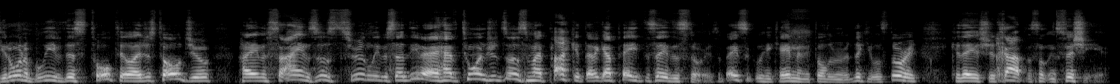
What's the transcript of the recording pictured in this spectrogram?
you don't want to believe this tall tale I just told you, I am I have 200 zuz in my pocket that I got paid to say this story. So basically, he came and he told them a ridiculous story, because there's something's fishy here.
